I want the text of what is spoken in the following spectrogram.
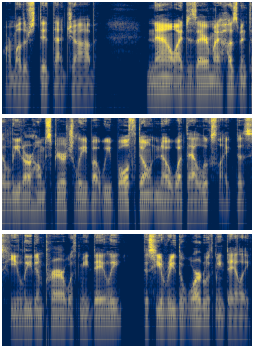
Our mothers did that job. Now I desire my husband to lead our home spiritually, but we both don't know what that looks like. Does he lead in prayer with me daily? Does he read the word with me daily?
